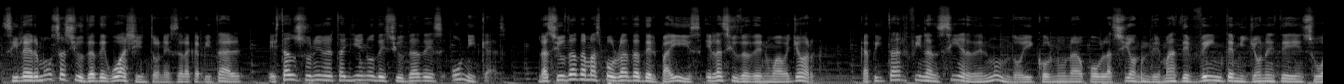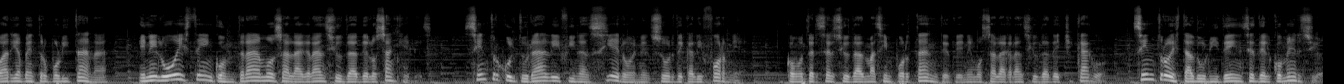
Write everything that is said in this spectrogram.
Si la hermosa ciudad de Washington es la capital, Estados Unidos está lleno de ciudades únicas. La ciudad más poblada del país es la ciudad de Nueva York, capital financiera del mundo y con una población de más de 20 millones de en su área metropolitana. En el oeste encontramos a la gran ciudad de Los Ángeles, centro cultural y financiero en el sur de California. Como tercer ciudad más importante tenemos a la gran ciudad de Chicago, centro estadounidense del comercio,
